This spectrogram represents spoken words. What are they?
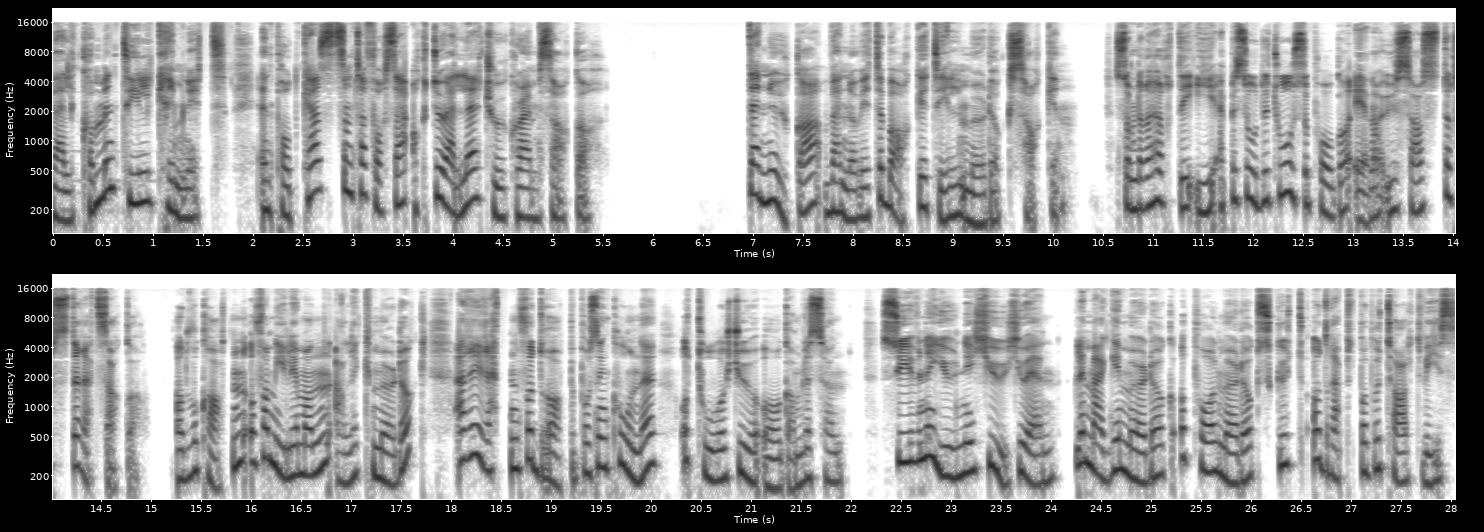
Velkommen til Krimnytt, en podkast som tar for seg aktuelle true crime-saker. Denne uka vender vi tilbake til Murdoch-saken. Som dere hørte i episode to, så pågår en av USAs største rettssaker. Advokaten og familiemannen Alec Murdoch er i retten for drapet på sin kone og 22 år gamle sønn. 7. juni 2021 ble Maggie Murdoch og Paul Murdoch skutt og drept på brutalt vis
